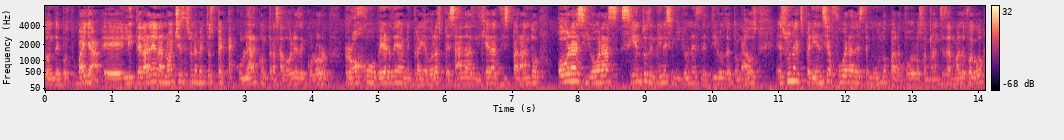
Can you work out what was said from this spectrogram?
donde pues vaya, eh, literal en la noche es un evento espectacular con trazadores de color rojo, verde, ametralladoras pesadas, ligeras, disparando horas y horas, cientos de miles y millones de tiros detonados. Es una experiencia fuera de este mundo para todos los amantes de armas de fuego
